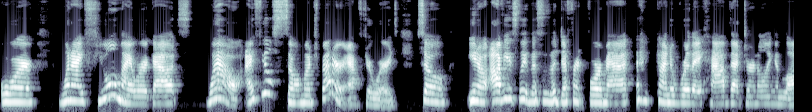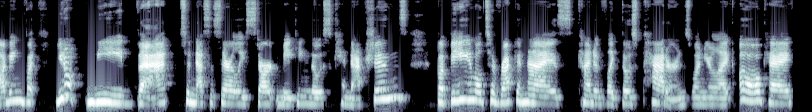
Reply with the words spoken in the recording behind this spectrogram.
Or when I fuel my workouts, wow, I feel so much better afterwards. So, you know, obviously this is a different format, kind of where they have that journaling and logging, but you don't need that to necessarily start making those connections. But being able to recognize kind of like those patterns when you're like, oh, okay,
